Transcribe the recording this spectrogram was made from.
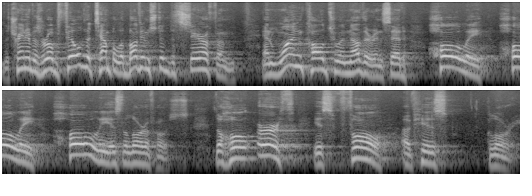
The train of his robe filled the temple. Above him stood the seraphim. And one called to another and said, Holy, holy, holy is the Lord of hosts. The whole earth is full of his glory.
